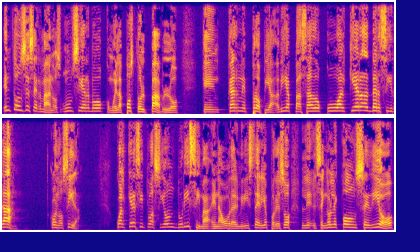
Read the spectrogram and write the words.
Entonces, hermanos, un siervo como el apóstol Pablo, que en carne propia había pasado cualquier adversidad conocida, cualquier situación durísima en la obra del ministerio, por eso el Señor le concedió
